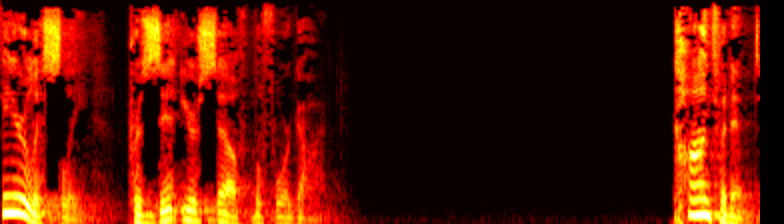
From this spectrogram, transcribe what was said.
Fearlessly present yourself before God. Confident,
